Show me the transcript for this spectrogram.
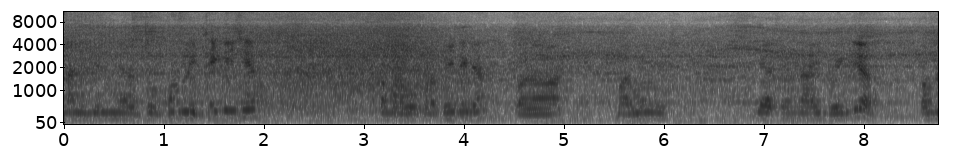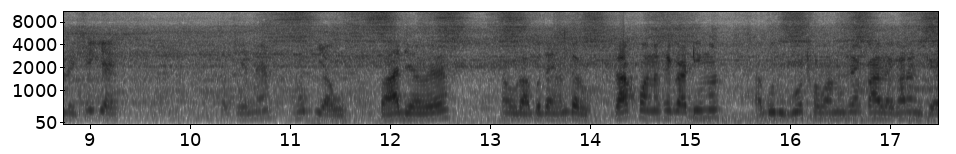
નાની બેનને તો કમ્પ્લીટ થઈ ગઈ છે. તમારા વપડા થઈ ગયા પણ મારા મમ્મી ગયા છે નાહી ધોઈ લે. કમ્પ્લીટ થઈ જાય. પછી એને મૂકી આવું. તો આજે હવે આવડા બધા અંદર રાખવાના છે ગાડીમાં. આ બધું ગોઠવવાનું છે કાલે, કારણ કે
